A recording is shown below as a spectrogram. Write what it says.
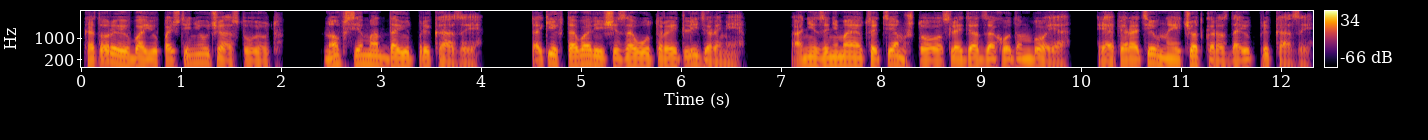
которые в бою почти не участвуют, но всем отдают приказы. Таких товарищей зовут рейд-лидерами. Они занимаются тем, что следят за ходом боя и оперативно и четко раздают приказы.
